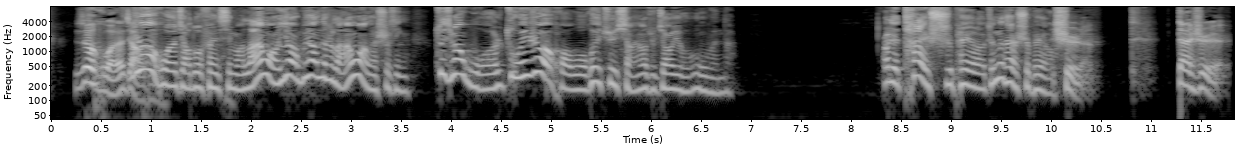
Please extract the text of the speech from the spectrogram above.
热火的角度，热火的角度分析嘛，篮网要不要那是篮网的事情。最起码我作为热火，我会去想要去交易欧文的，而且太适配了，真的太适配了。是的，但是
